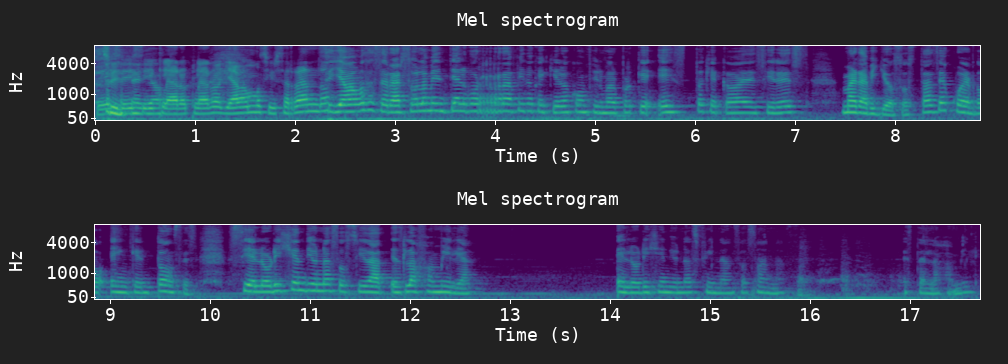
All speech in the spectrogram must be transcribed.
Sí, sí, sí, claro, claro. Ya vamos a ir cerrando. Sí, ya vamos a cerrar. Solamente algo rápido que quiero confirmar, porque esto que acaba de decir es maravilloso. ¿Estás de acuerdo en que entonces, si el origen de una sociedad es la familia, el origen de unas finanzas sanas está en la familia?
